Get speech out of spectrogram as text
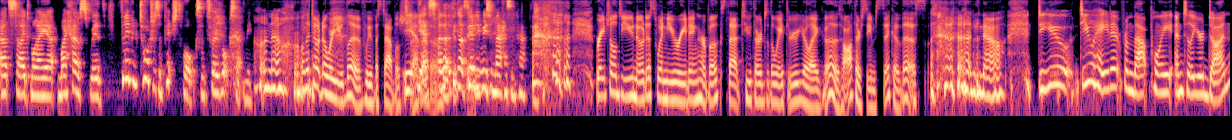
outside my uh, my house with flaming torches and pitchforks and throw rocks at me. Oh no! well, they don't know where you live. We've established. Yeah, yes, and I think that's the only reason that hasn't happened. Rachel, do you notice when you're reading her books that two thirds of the way through, you're like, "Oh, the author seems sick of this." no. Do you do you hate it from that point until you're done,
